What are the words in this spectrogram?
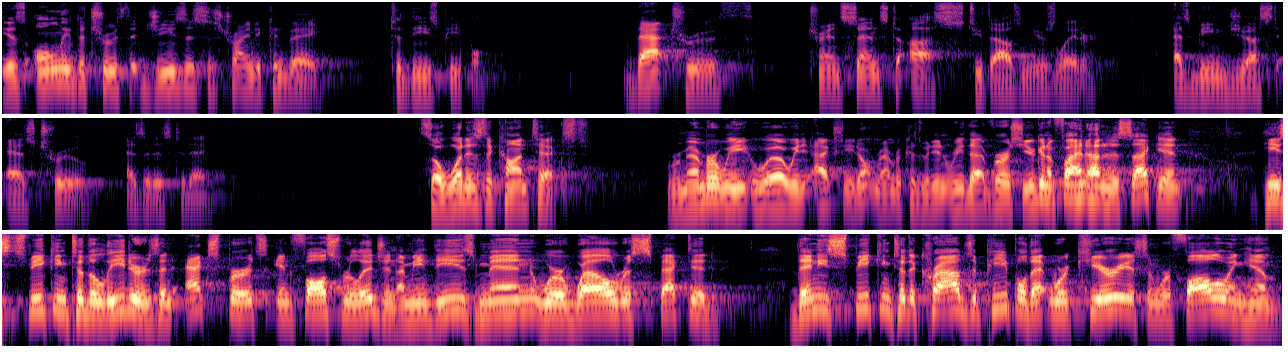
is only the truth that Jesus is trying to convey to these people. That truth transcends to us 2,000 years later as being just as true as it is today. So, what is the context? Remember, we, well, we actually, you don't remember because we didn't read that verse. You're going to find out in a second He's speaking to the leaders and experts in false religion. I mean, these men were well respected. Then he's speaking to the crowds of people that were curious and were following him.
